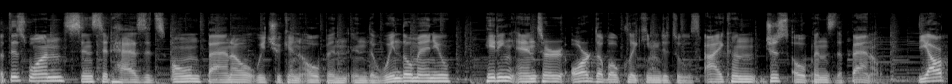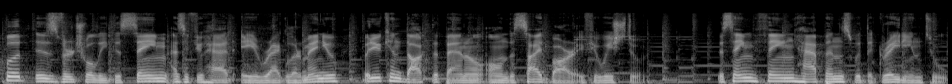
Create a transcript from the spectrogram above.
but this one, since it has its own panel which you can open in the window menu, hitting enter or double clicking the tool's icon just opens the panel. The output is virtually the same as if you had a regular menu, but you can dock the panel on the sidebar if you wish to. The same thing happens with the gradient tool.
